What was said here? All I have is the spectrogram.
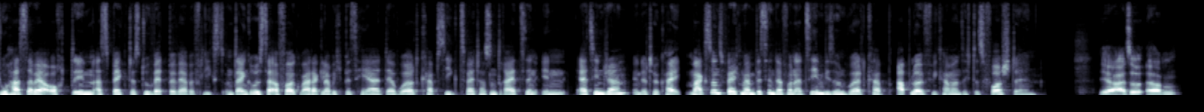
Du hast aber auch den Aspekt, dass du Wettbewerbe fliegst. Und dein größter Erfolg war da, glaube ich, bisher der World Cup-Sieg 2013 in Erzincan in der Türkei. Magst du uns vielleicht mal ein bisschen davon erzählen, wie so ein World Cup abläuft? Wie kann man sich das vorstellen? Ja, also ähm,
